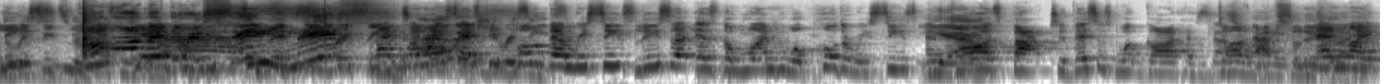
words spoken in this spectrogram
Lise, receipts Lise with receipts. gave The the receipts, receipts. the receipts. Like when I say she the pulled them receipts, Lisa is the one who will pull the receipts and Yeah. draw us back to this is what God has done. Absolutely. And like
